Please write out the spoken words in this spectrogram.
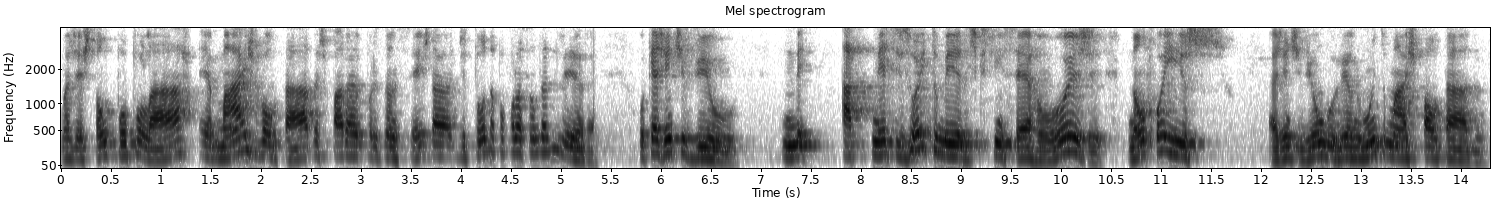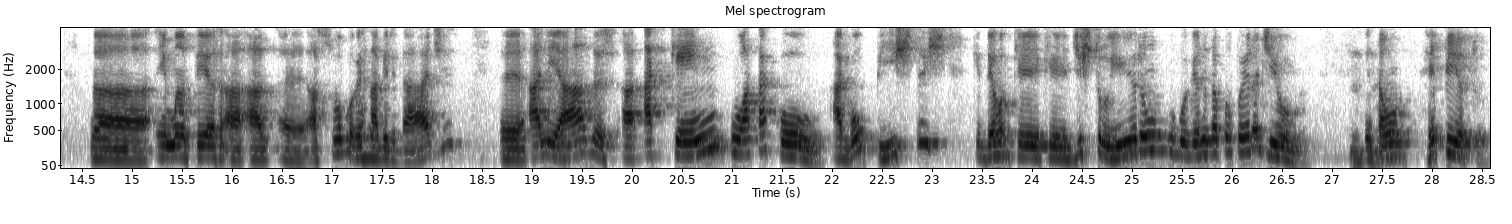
uma gestão popular é, mais voltadas para, para os anseios da, de toda a população brasileira. O que a gente viu ne, a, nesses oito meses que se encerram hoje não foi isso. A gente viu um governo muito mais pautado na, em manter a, a, é, a sua governabilidade, é, aliadas a, a, quem o atacou, a golpistas que, deu, que, que destruíram o governo da companheira Dilma. Uhum. Então, repito,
